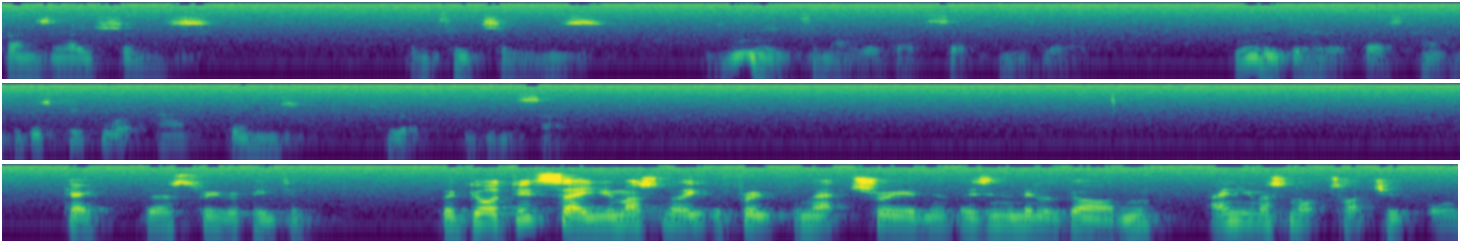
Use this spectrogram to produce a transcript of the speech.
translations and teachings. You need to know what God said from His Word. You need to hear it firsthand because people will add things to it He didn't say. Okay, verse 3 repeated. But God did say, You must not eat the fruit from that tree that is in the middle of the garden, and you must not touch it, or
